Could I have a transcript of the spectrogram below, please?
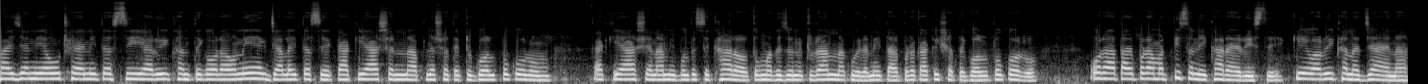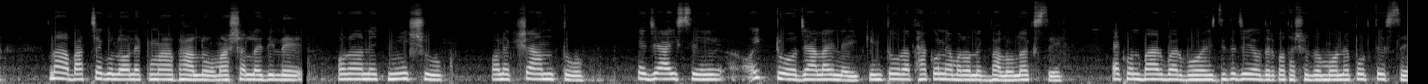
ভাইজা নিয়ে উঠে নিতেছি আর ওইখান থেকে ওরা অনেক জ্বালাইতেছে, কাকি আসেন না, আপনার সাথে একটু গল্প করুম। কাকি আসেন, আমি বলতেছি, খারাও, তোমাদের জন্য একটু রান্না করে নিই, তারপরে কাকির সাথে গল্প করো। ওরা তারপরে আমার পিছনেই খাড়ায় রয়েছে কেউ আর ওইখানে যায় না। না, বাচ্চাগুলো অনেক মা ভালো মার্শাল্লাহ দিলে ওরা অনেক মিশুক, অনেক শান্ত। এ যে আইসে, একটুও জ্বালায় নেই, কিন্তু ওরা থাকুন আমার অনেক ভালো লাগছে। এখন বারবার ভয়েস দিতে যেয়ে ওদের কথা শুধু মনে পড়তেছে।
